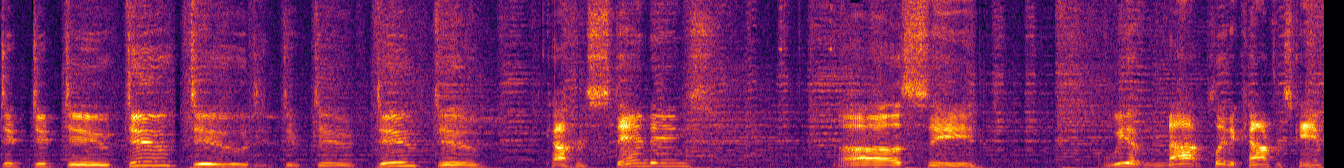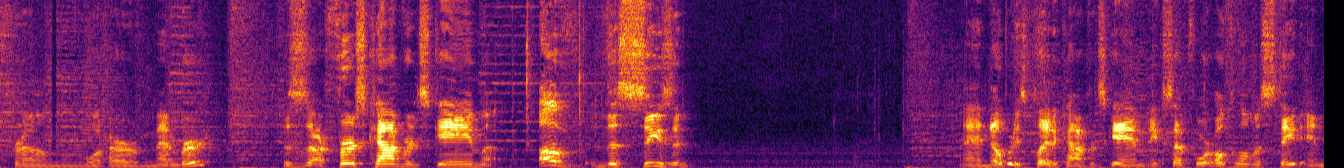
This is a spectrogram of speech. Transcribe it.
Do do do do do do do do do. Conference standings. Uh, let's see. We have not played a conference game from what I remember. This is our first conference game of the season. And nobody's played a conference game except for Oklahoma State and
